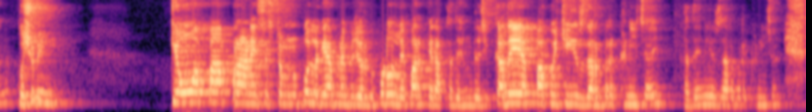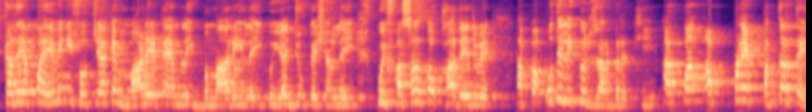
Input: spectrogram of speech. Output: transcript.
ਹਨਾ? ਕੁਝ ਵੀ ਨਹੀਂ। ਕਿਉਂ ਆਪਾਂ ਪੁਰਾਣੇ ਸਿਸਟਮ ਨੂੰ ਭੁੱਲ ਗਏ, ਆਪਣੇ ਬਜ਼ੁਰਗ ਪੜੋਲੇ ਭਰ ਕੇ ਰੱਖਦੇ ਹੁੰਦੇ ਸੀ? ਕਦੇ ਆਪਾਂ ਕੋਈ ਚੀਜ਼ ਰਿਜ਼ਰਵ ਰੱਖਣੀ ਚਾਹੀਦੀ ਕਦੇ ਨਹੀਂ ਰਿਜ਼ਰਵ ਰੱਖਣੀ ਚਾਹੀਦੀ। ਕਦੇ ਆਪਾਂ ਇਹ ਵੀ ਨਹੀਂ ਸੋਚਿਆ ਕਿ ਮਾੜੇ ਟਾਈਮ ਲਈ, ਬਿਮਾਰੀ ਲਈ, ਕੋਈ ਐਜੂਕੇਸ਼ਨ ਲਈ, ਕੋਈ ਫਸਲ ਧੋਖਾ ਦੇ ਜਵੇ, ਆਪਾਂ ਉਹਦੇ ਲਈ ਕੋਈ ਰਿਜ਼ਰਵ ਰੱਖੀਏ। ਆਪਾਂ ਆਪਣੇ ਪੱਧਰ ਤੇ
